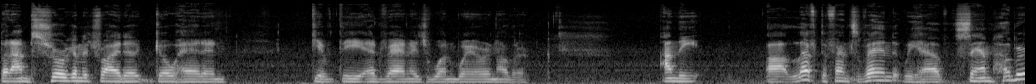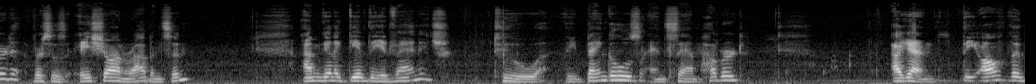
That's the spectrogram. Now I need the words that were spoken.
But I'm sure going to try to go ahead and give the advantage one way or another. On the uh, left defensive end, we have Sam Hubbard versus A'Shawn Robinson. I'm going to give the advantage to the Bengals and Sam Hubbard. Again, the all the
